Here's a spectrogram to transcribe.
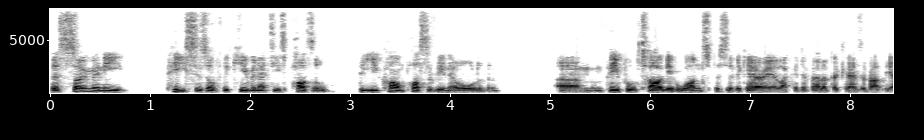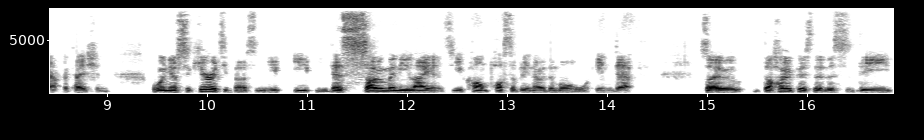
there's so many pieces of the Kubernetes puzzle that you can't possibly know all of them. Um, and people target one specific area, like a developer cares about the application. But when you're a security person, you, you, there's so many layers, you can't possibly know them all in depth. So the hope is that this, the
